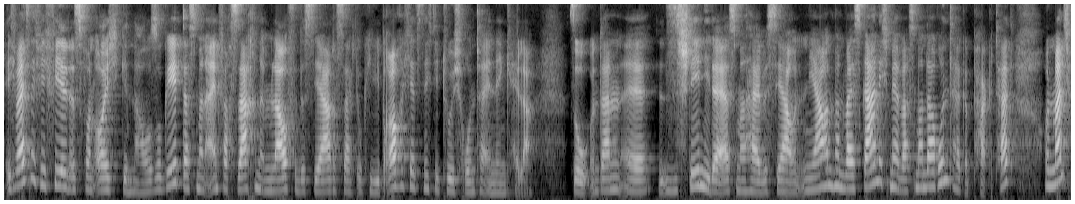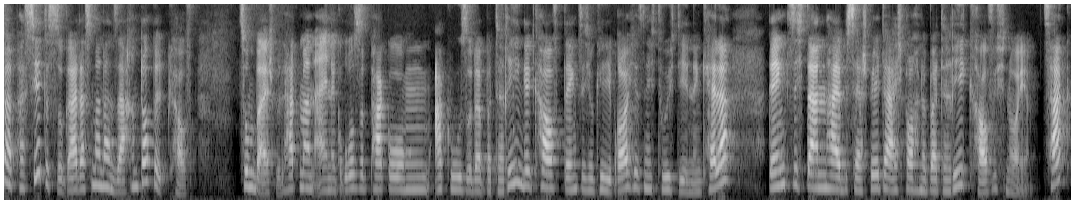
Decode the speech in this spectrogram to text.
Ich weiß nicht, wie vielen es von euch genauso geht, dass man einfach Sachen im Laufe des Jahres sagt, okay, die brauche ich jetzt nicht, die tue ich runter in den Keller. So, und dann äh, stehen die da erstmal ein halbes Jahr und ein Jahr und man weiß gar nicht mehr, was man da runtergepackt hat. Und manchmal passiert es sogar, dass man dann Sachen doppelt kauft. Zum Beispiel hat man eine große Packung Akkus oder Batterien gekauft, denkt sich, okay, die brauche ich jetzt nicht, tue ich die in den Keller, denkt sich dann ein halbes Jahr später, ich brauche eine Batterie, kaufe ich neue. Zack,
